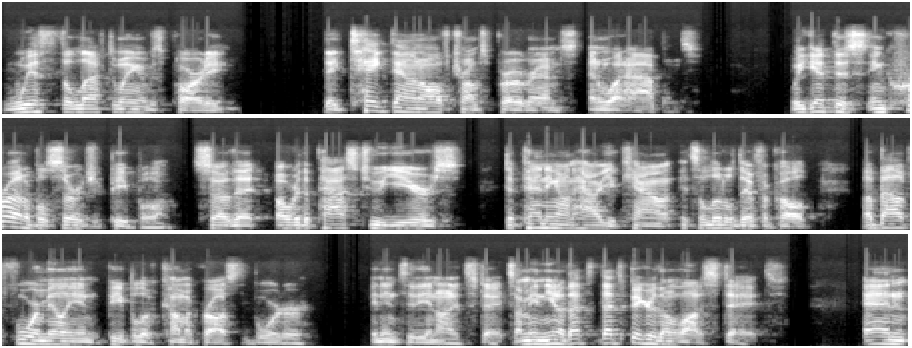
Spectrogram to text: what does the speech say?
with the left wing of his party. They take down all of Trump's programs, and what happens? We get this incredible surge of people. So that over the past two years, depending on how you count, it's a little difficult. About four million people have come across the border and into the United States. I mean, you know, that's that's bigger than a lot of states. And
